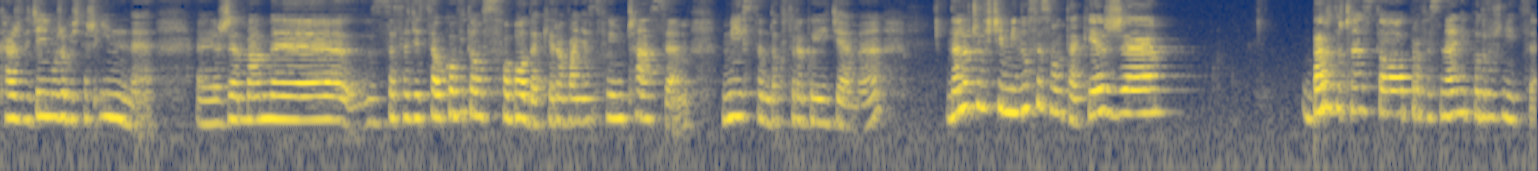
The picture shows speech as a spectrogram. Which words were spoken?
każdy dzień może być też inny, e, że mamy w zasadzie całkowitą swobodę kierowania swoim czasem, miejscem, do którego jedziemy. No ale oczywiście minusy są takie, że bardzo często profesjonalni podróżnicy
